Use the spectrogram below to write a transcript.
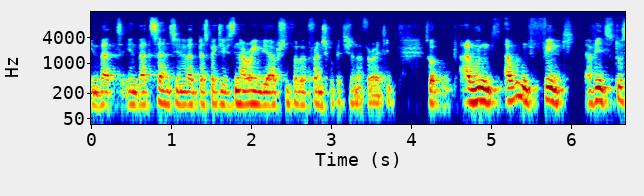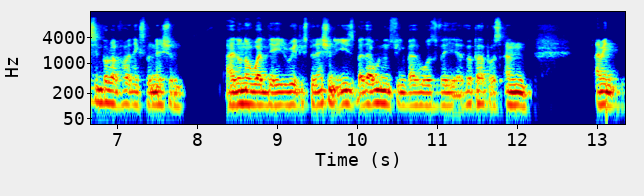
in that in that sense, in that perspective, it's narrowing the option for the French Competition Authority. So I wouldn't I wouldn't think I think it's too simple of an explanation I don't know what the real explanation is, but I wouldn't think that was the the purpose. And I mean,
